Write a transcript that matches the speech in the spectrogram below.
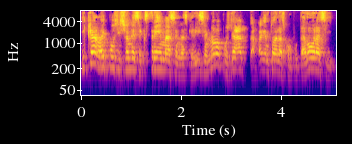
Y claro, hay posiciones extremas en las que dicen, no, pues ya apaguen todas las computadoras y,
